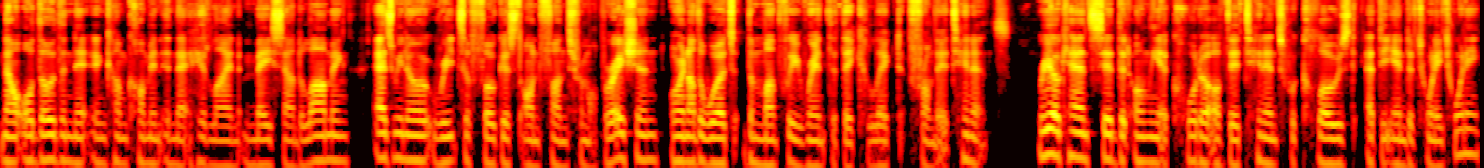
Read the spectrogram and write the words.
Now, although the net income comment in that headline may sound alarming, as we know, REITs are focused on funds from operation, or in other words, the monthly rent that they collect from their tenants. RioCan said that only a quarter of their tenants were closed at the end of 2020,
